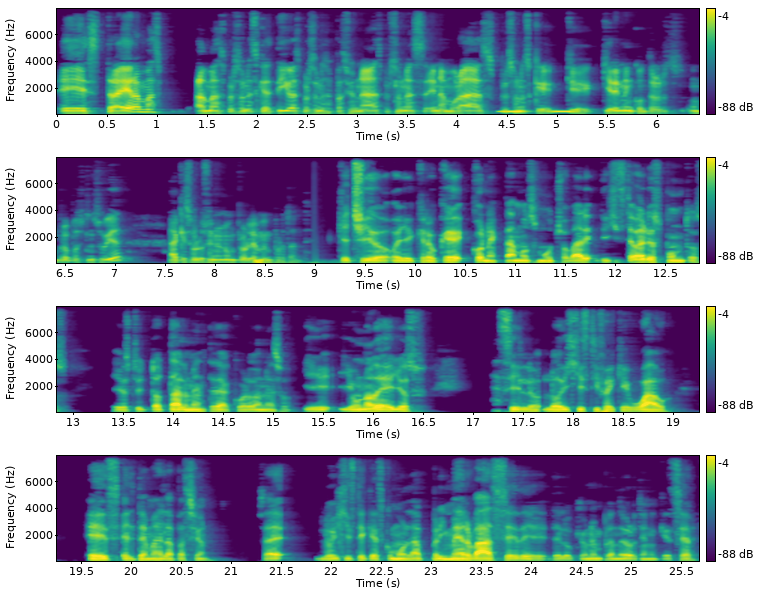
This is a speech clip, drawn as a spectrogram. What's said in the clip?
es traer a más, a más personas creativas, personas apasionadas, personas enamoradas, personas que, que quieren encontrar un propósito en su vida, a que solucionen un problema importante. Qué chido. Oye, creo que conectamos mucho. Vari- dijiste varios puntos. Yo estoy totalmente de acuerdo en eso. Y, y uno de ellos, así lo, lo dijiste y fue que, wow, es el tema de la pasión. O sea, lo dijiste que es como la primer base de, de lo que un emprendedor tiene que ser.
